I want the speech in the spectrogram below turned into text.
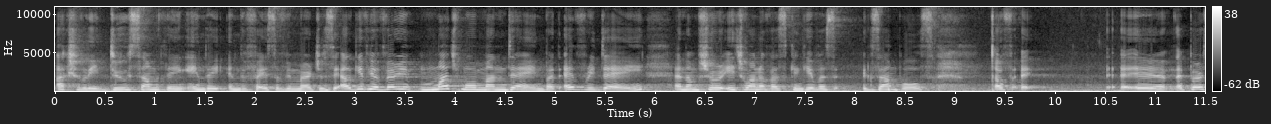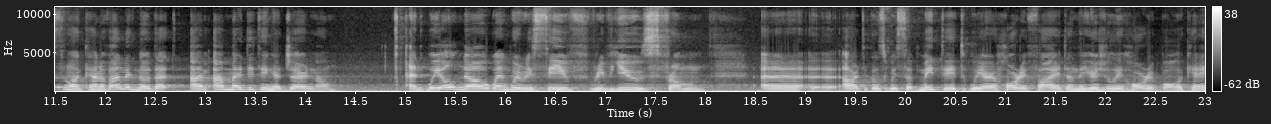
actually do something in the in the face of emergency? I'll give you a very much more mundane, but every day, and I'm sure each one of us can give us examples of a, a, a personal kind of anecdote that I'm, I'm editing a journal. And we all know when we receive reviews from uh, articles we submitted, we are horrified and they're usually horrible, okay?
